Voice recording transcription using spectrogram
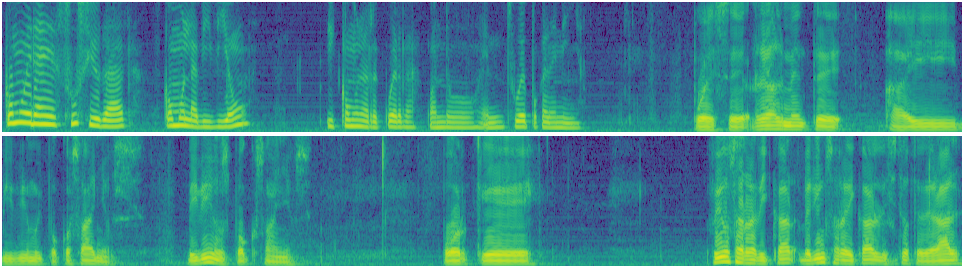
¿Cómo era su ciudad? ¿Cómo la vivió? ¿Y cómo la recuerda cuando en su época de niño? Pues eh, realmente ahí viví muy pocos años. Vivimos pocos años. Porque fuimos a radicar, venimos a radicar al Distrito Federal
